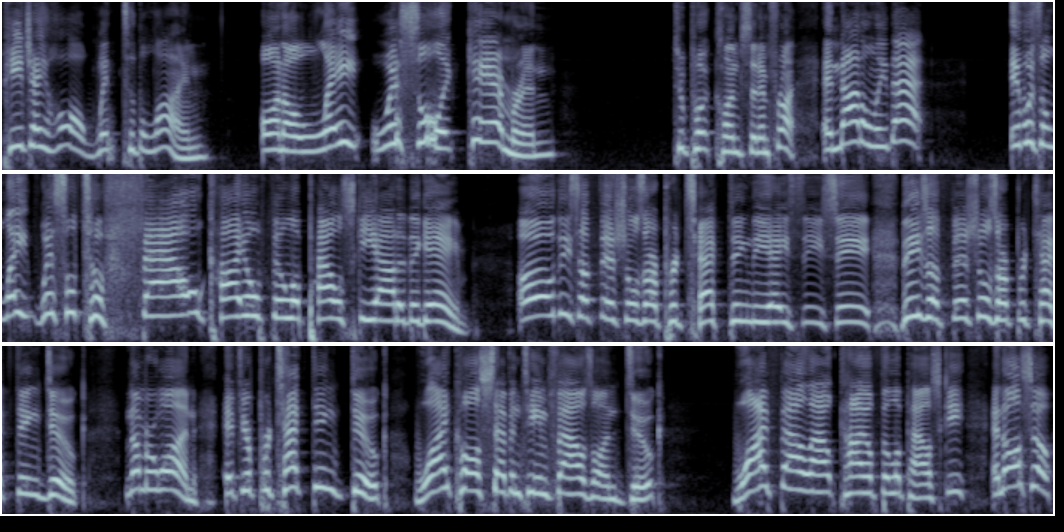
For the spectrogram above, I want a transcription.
PJ Hall went to the line on a late whistle at Cameron to put Clemson in front. And not only that, it was a late whistle to foul Kyle Filipowski out of the game. Oh, these officials are protecting the ACC. These officials are protecting Duke. Number one, if you're protecting Duke, why call 17 fouls on Duke? Why foul out Kyle Filipowski? And also,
